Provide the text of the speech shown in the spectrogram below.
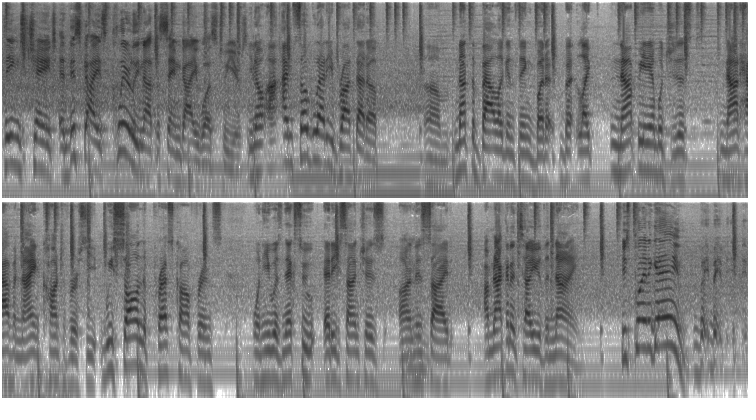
things change, and this guy is clearly not the same guy he was two years ago. You know, I, am so glad you brought that up um, not the Balogun thing, but but like not being able to just not have a nine controversy. We saw in the press conference when he was next to Eddie Sanchez on his side. I'm not going to tell you the nine. He's playing a game. But, but, but,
